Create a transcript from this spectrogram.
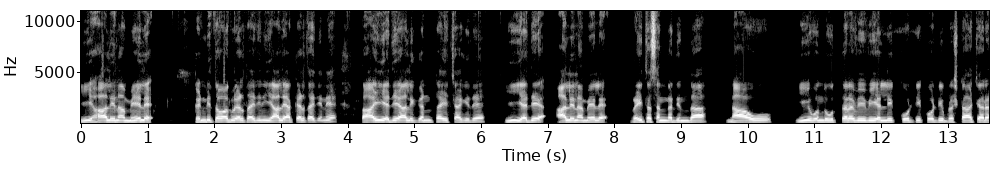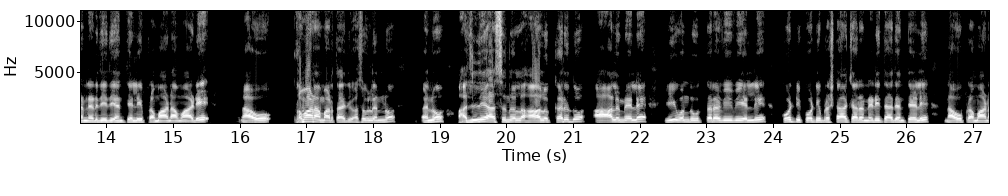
ಈ ಹಾಲಿನ ಮೇಲೆ ಖಂಡಿತವಾಗ್ಲೂ ಹೇಳ್ತಾ ಇದ್ದೀನಿ ಹಾಲು ಯಾಕೆ ಹೇಳ್ತಾ ಇದ್ದೀನಿ ತಾಯಿ ಎದೆ ಹಾಲಿಗಂತ ಹೆಚ್ಚಾಗಿದೆ. ಈ ಎದೆ ಹಾಲಿನ ಮೇಲೆ ರೈತ ಸಂಘದಿಂದ ನಾವು ಈ ಒಂದು ಉತ್ತರ ವಿವಿಯಲ್ಲಿ ಕೋಟಿ ಕೋಟಿ ಭ್ರಷ್ಟಾಚಾರ ನಡೆದಿದೆ ಅಂತೇಳಿ ಪ್ರಮಾಣ ಮಾಡಿ ನಾವು ಪ್ರಮಾಣ ಮಾಡ್ತಾ ಇದ್ದೀವಿ. ಹಸುಗಳನ್ನು ಏನು ಅಲ್ಲಿ ಹಸುನಲ್ಲಿ ಹಾಲು ಕರೆದು ಆ ಹಾಲು ಮೇಲೆ ಈ ಒಂದು ಉತ್ತರ ವಿವಿಯಲ್ಲಿ ಕೋಟಿ ಕೋಟಿ ಭ್ರಷ್ಟಾಚಾರ ನಡೀತಾ ಇದೆ ಅಂತೇಳಿ ನಾವು ಪ್ರಮಾಣ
